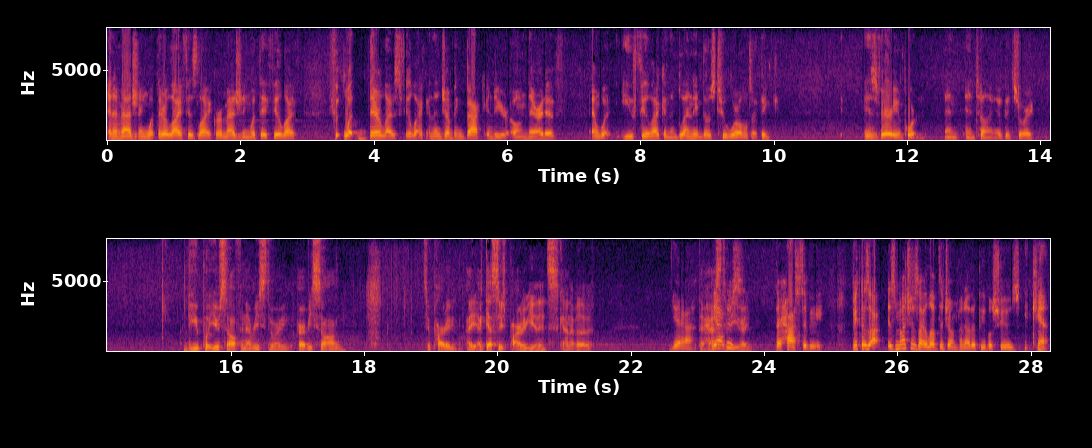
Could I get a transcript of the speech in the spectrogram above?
and imagining what their life is like or imagining what they feel like, what their lives feel like, and then jumping back into your own narrative and what you feel like, and then blending those two worlds, I think is very important in, in telling a good story. Do you put yourself in every story or every song? Is there part of I, I guess there's part of you that's kind of a yeah. There has yeah, to be, right? There has to be. Because I, as much as I love to jump in other people's shoes, you can't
